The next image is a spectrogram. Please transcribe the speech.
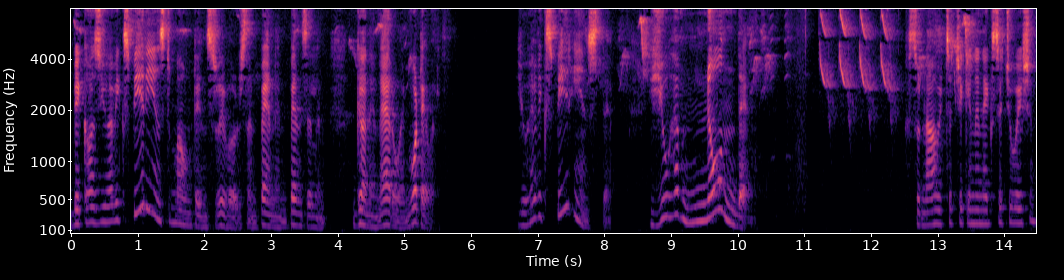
because you have experienced mountains, rivers, and pen and pencil and gun and arrow and whatever. You have experienced them. You have known them. So now it's a chicken and egg situation.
